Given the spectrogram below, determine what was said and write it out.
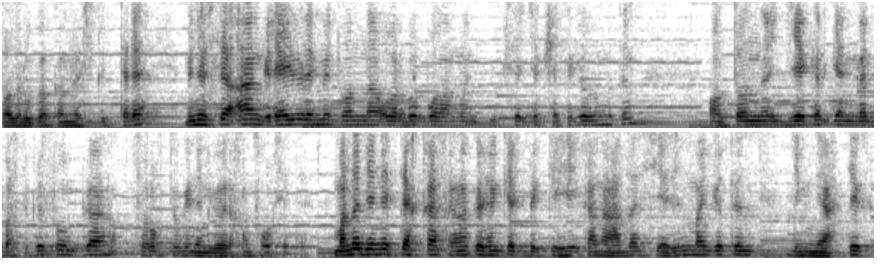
толуруга көмөспиттере. Мен өсе Англия юремит, онна олорбу боламын үксе чепшеті кылымытым. Онтон диекерген мер бастыкы сылга сорох түген элгөрхан соусете. Мана дене тәкка саңа көһөн келбекки Канада серин майгытын диңнәхтек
